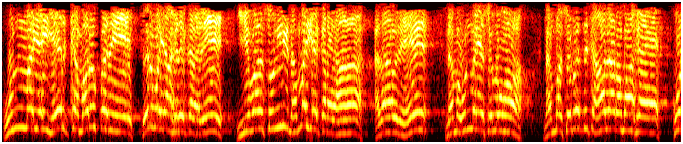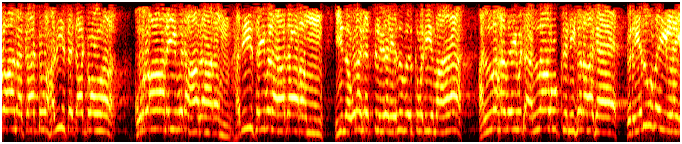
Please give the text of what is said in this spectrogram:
உண்மையை ஏற்க மறுப்பது பெருமையாக இருக்கிறது. இவன் சொல்லி நம்ம கேட்கிறதா? அதாவது நம்ம உண்மையை சொல்லுவோம். நம்ம சொல்றதுக்கு ஆதாரமாக குரானை காட்டுவோம் ஹதீஸை காட்டுவோம். குரானை விட ஆதாரம் ஹதீஸை விட ஆதாரம். இந்த உலகத்தில் வேறு எதுவும் இருக்க முடியுமா? அல்லாஹை விட அல்லாவுக்கு நிகராக வேறு எதுவுமே இல்லை.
